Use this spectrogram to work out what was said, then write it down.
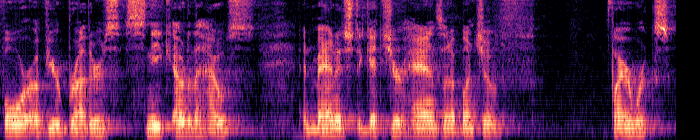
four of your brothers sneak out of the house and manage to get your hands on a bunch of fireworks.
